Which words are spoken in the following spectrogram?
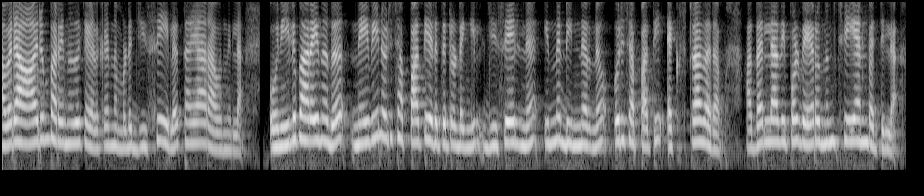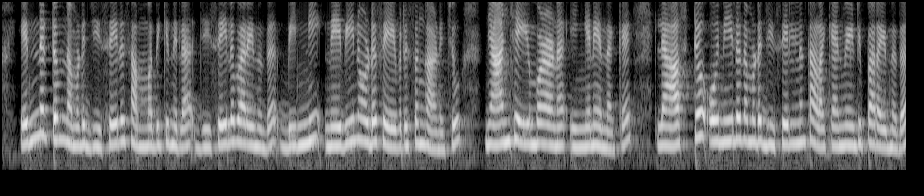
അവരാരും പറയുന്നത് കേൾക്കാൻ നമ്മുടെ ജിസയിൽ തയ്യാറാവുന്നില്ല. ഒനിയിൽ പറയുന്നത് നെവീൻ ഒരു ചപ്പാത്തി എടുത്തിട്ടുണ്ടെങ്കിൽ ജിസേലിന് ഇന്ന് ഡിന്നറിന് ഒരു ചപ്പാത്തി എക്സ്ട്രാ തരാം. അതല്ലാതെ ഇപ്പോൾ വേറൊന്നും ചെയ്യാൻ പറ്റില്ല. എന്നിട്ടും നമ്മുടെ ജിസയിൽ സമ്മതിക്കുന്നില്ല. ജിസയിൽ പറയുന്നത് ബിന്നി നെവീനോട് ഫേവറിസം കാണിച്ചു. ഞാൻ ചെയ്യുമ്പോഴാണ് ഇങ്ങനെയെന്നൊക്കെ. ലാസ്റ്റ് ഒനിയിൽ നമ്മുടെ ജിസേലിനെ തളയ്ക്കാൻ വേണ്ടി പറയുന്നത്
